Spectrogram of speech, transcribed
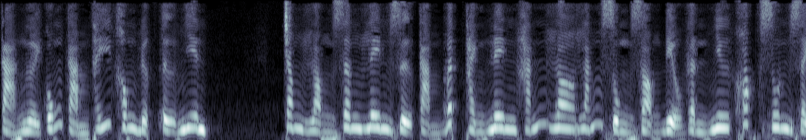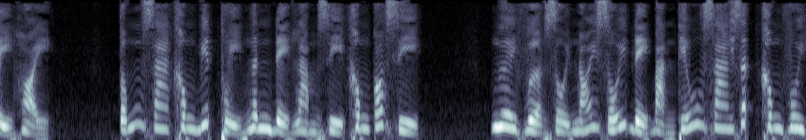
Cả người cũng cảm thấy không được tự nhiên. Trong lòng dâng lên dự cảm bất thành nên hắn lo lắng dùng giọng điệu gần như khóc run rẩy hỏi. Tống ra không biết Thủy Ngân để làm gì không có gì. Ngươi vừa rồi nói dối để bản thiếu ra rất không vui.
